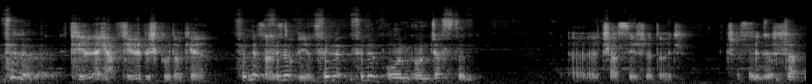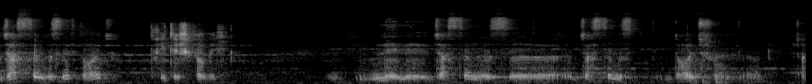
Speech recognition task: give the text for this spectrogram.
Philipp! Phil, ja, Philipp ist gut, okay. Philipp, Philipp. Philipp, Philipp und, und Justin. Äh, Justin ist nicht deutsch. Justin ist Ju- Justin ist nicht deutsch? britisch, glaube ich. Nee, nee, Justin ist, äh, Justin ist deutsch schon. Ja.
